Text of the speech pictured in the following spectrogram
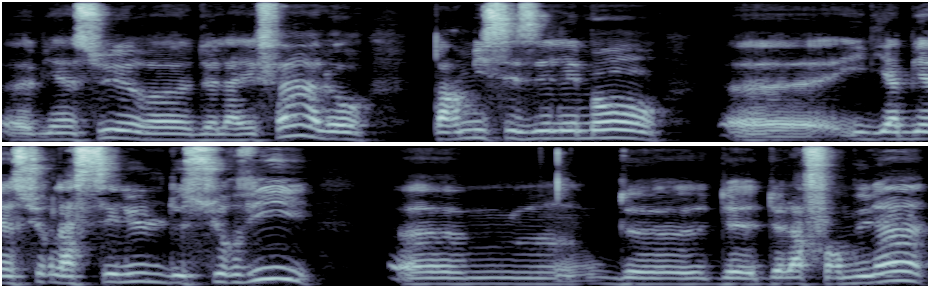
euh, bien sûr, de la F1. Alors, parmi ces éléments, il y a bien sûr la cellule de survie de, la Formule 1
